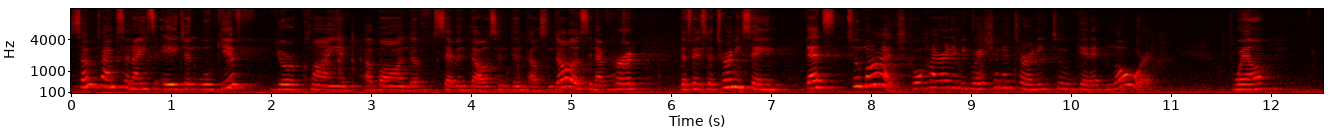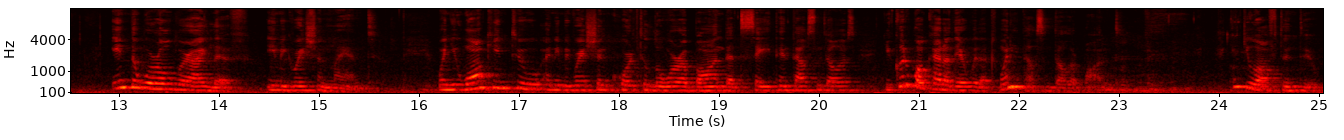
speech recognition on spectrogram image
Sometimes an ICE agent will give your client a bond of $7,000, $10,000, and I've heard defense attorneys saying, that's too much, go hire an immigration attorney to get it lowered. Well, in the world where I live, immigration land, when you walk into an immigration court to lower a bond that's say $10,000, you could walk out of there with a $20,000 bond and you often do.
